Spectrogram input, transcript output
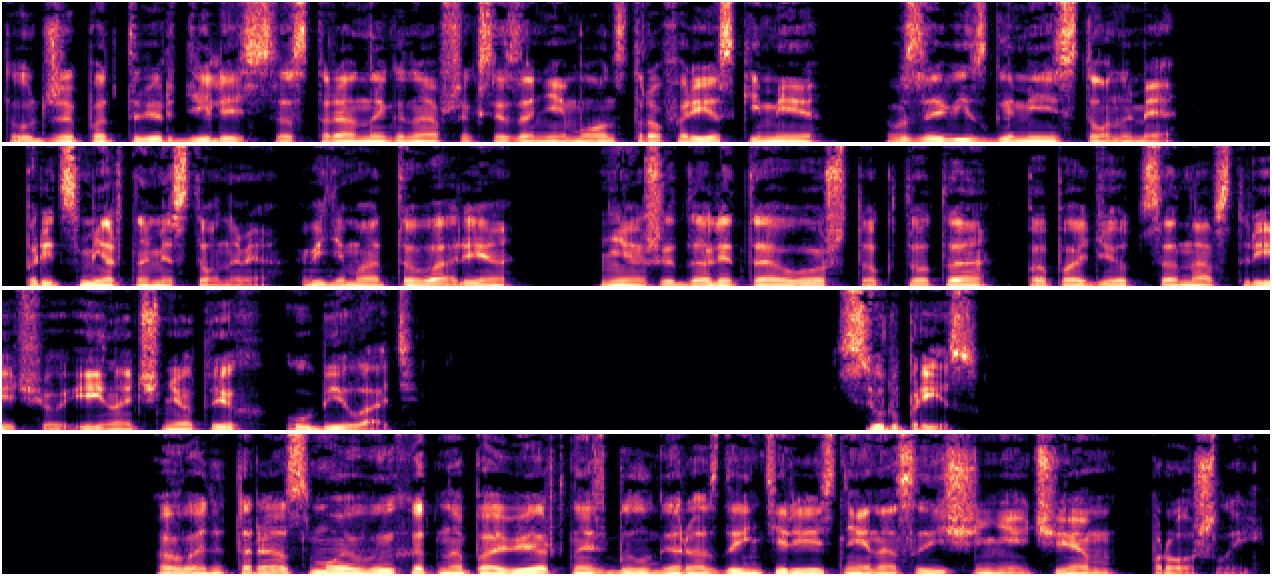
тут же подтвердились со стороны гнавшихся за ней монстров резкими взвизгами и стонами, предсмертными стонами. Видимо, твари не ожидали того, что кто-то попадется навстречу и начнет их убивать. Сюрприз. В этот раз мой выход на поверхность был гораздо интереснее и насыщеннее, чем прошлый.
